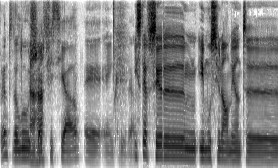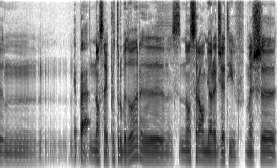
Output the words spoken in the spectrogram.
pronto, da luz uh -huh. artificial é, é, incrível. Isso deve ser uh, emocionalmente, uh, não sei, perturbador? Eh, não será o melhor adjetivo, mas... Eh,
